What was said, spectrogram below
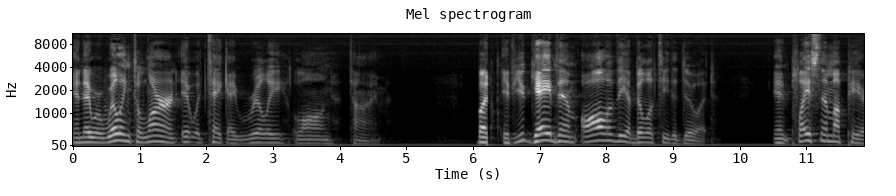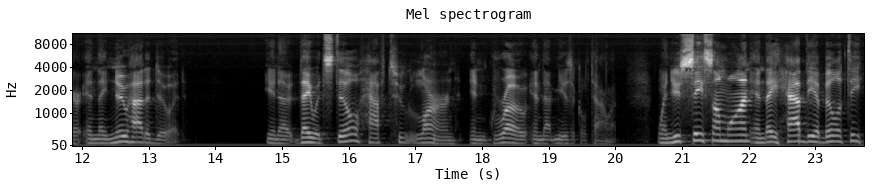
and they were willing to learn, it would take a really long time. But if you gave them all of the ability to do it and placed them up here and they knew how to do it, you know, they would still have to learn and grow in that musical talent. When you see someone and they have the ability,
